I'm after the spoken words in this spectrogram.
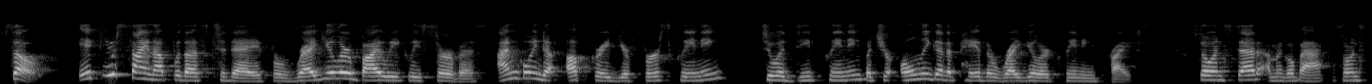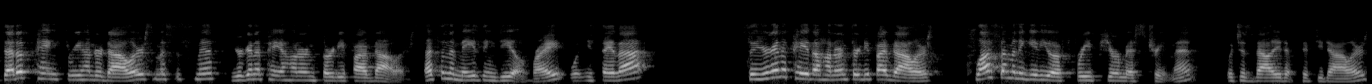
So if you sign up with us today for regular biweekly service, I'm going to upgrade your first cleaning to a deep cleaning, but you're only going to pay the regular cleaning price. So instead, I'm going to go back. So instead of paying $300, Mrs. Smith, you're going to pay $135. That's an amazing deal, right? Wouldn't you say that? So you're going to pay the $135 plus I'm going to give you a free pure mist treatment, which is valued at $50.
